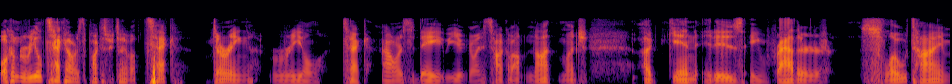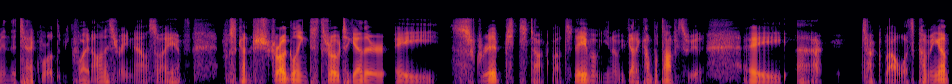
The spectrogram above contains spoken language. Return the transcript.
Welcome to Real Tech Hours, the podcast we talk about tech during real tech hours. Today we are going to talk about not much. Again, it is a rather slow time in the tech world, to be quite honest, right now. So I have was kind of struggling to throw together a script to talk about today, but you know we've got a couple topics. We got a uh, talk about what's coming up,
